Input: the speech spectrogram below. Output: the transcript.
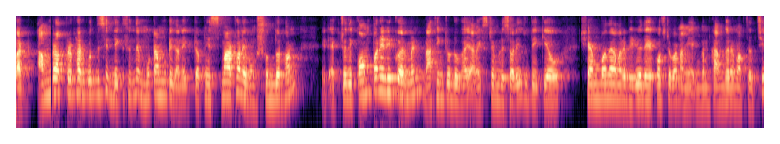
বাট আমরা প্রেফার করতেছি দেখতে শুনতে মোটামুটি জানি একটু আপনি স্মার্ট হন এবং সুন্দর হন। এটা অ্যাকচুয়ালি কোম্পানির রিকোয়ারমেন্ট নাথিং টু ডু ভাই আমি এক্সট্রিমলি সরি যদি কেউ শ্যামবনের আমার ভিডিও দেখে কষ্ট পান, আমি একদম কান ধরে মাপ চাচ্ছি।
